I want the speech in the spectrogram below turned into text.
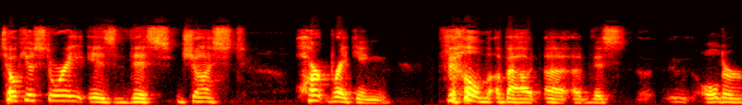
Tokyo Story is this just heartbreaking film about uh, uh, this older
